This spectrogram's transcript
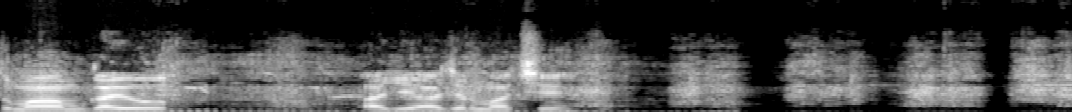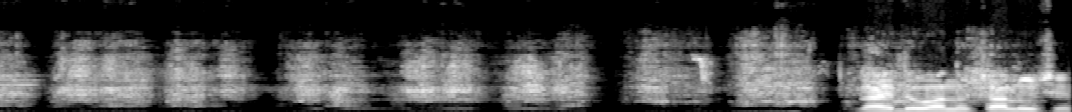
તમામ ગાયો આજે હાજરમાં છે. ગાય દોવાનું ચાલુ છે.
